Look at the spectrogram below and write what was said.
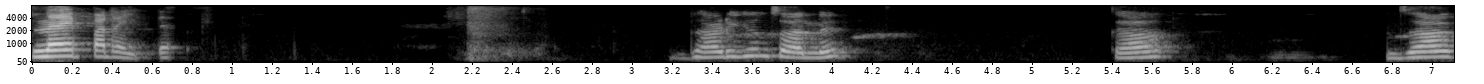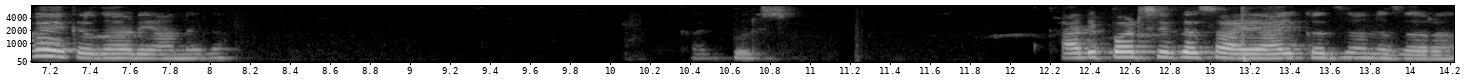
नाही पडायचं. गाडी घेऊन चालले? का? जागा आहे का गाडी आणायला? खाली पडशील. खाली पडशील कसं आहे ऐकत जा ना जरा.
